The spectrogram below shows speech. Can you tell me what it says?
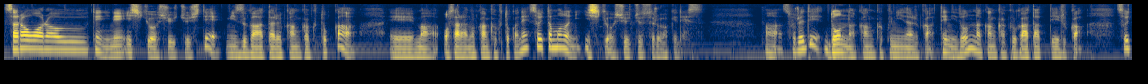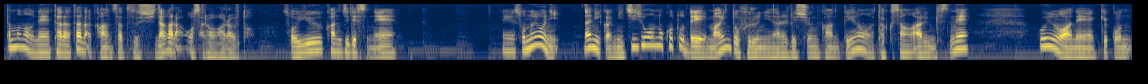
皿を洗う手にね、意識を集中して、水が当たる感覚とか、えー、まあ、お皿の感覚とかね、そういったものに意識を集中するわけです。まあ、それでどんな感覚になるか、手にどんな感覚が当たっているか、そういったものをね、ただただ観察しながらお皿を洗うと。そういう感じですね。え、そのように何か日常のことでマインドフルになれる瞬間っていうのはたくさんあるんですね。こういうのはね、結構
